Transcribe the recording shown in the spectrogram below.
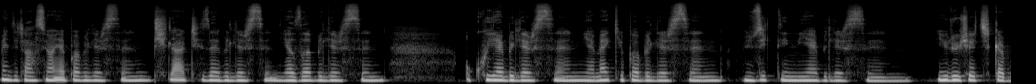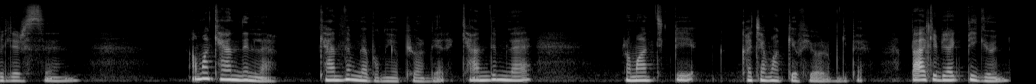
Meditasyon yapabilirsin, bir şeyler çizebilirsin, yazabilirsin, okuyabilirsin, yemek yapabilirsin, müzik dinleyebilirsin, yürüyüşe çıkabilirsin. Ama kendinle, kendimle bunu yapıyorum diyerek, kendimle romantik bir kaçamak yapıyorum gibi. Belki bir, bir gün,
